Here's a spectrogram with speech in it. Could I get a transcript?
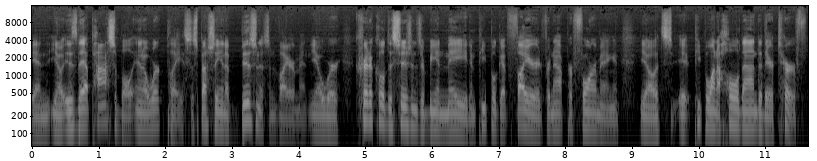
and you know, is that possible in a workplace, especially in a business environment, you know, where critical decisions are being made and people get fired for not performing, and you know, it's it, people want to hold on to their turf.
